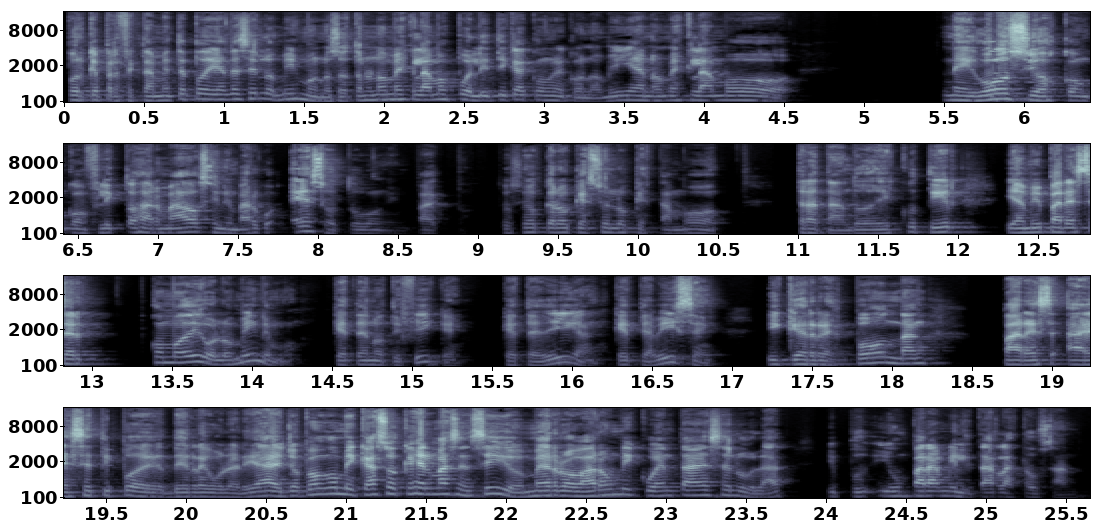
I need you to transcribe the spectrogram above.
porque perfectamente podrían decir lo mismo. Nosotros no mezclamos política con economía, no mezclamos negocios con conflictos armados, sin embargo, eso tuvo un impacto. Entonces yo creo que eso es lo que estamos tratando de discutir y a mi parecer, como digo, lo mínimo, que te notifiquen, que te digan, que te avisen y que respondan a ese tipo de, irregularidades. Yo pongo mi caso que es el más sencillo. Me robaron mi cuenta de celular y un paramilitar la está usando.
